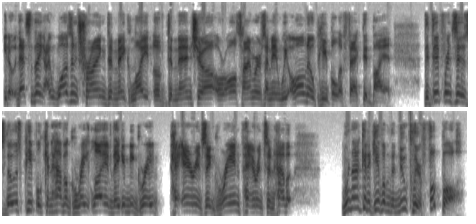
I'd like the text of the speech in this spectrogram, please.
you know, that's the thing. I wasn't trying to make light of dementia or Alzheimer's. I mean, we all know people affected by it. The difference is those people can have a great life. They can be great parents and grandparents and have a. We're not going to give them the nuclear football.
